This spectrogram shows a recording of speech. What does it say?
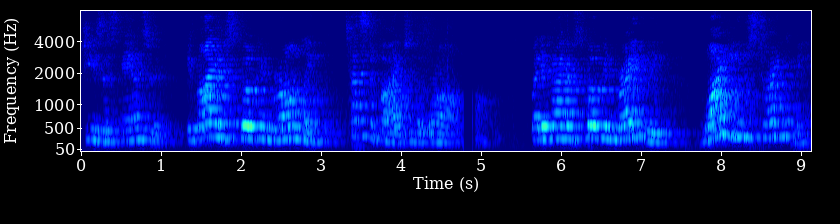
Jesus answered, If I have spoken wrongly, testify to the wrong. But if I have spoken rightly, why do you strike me?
